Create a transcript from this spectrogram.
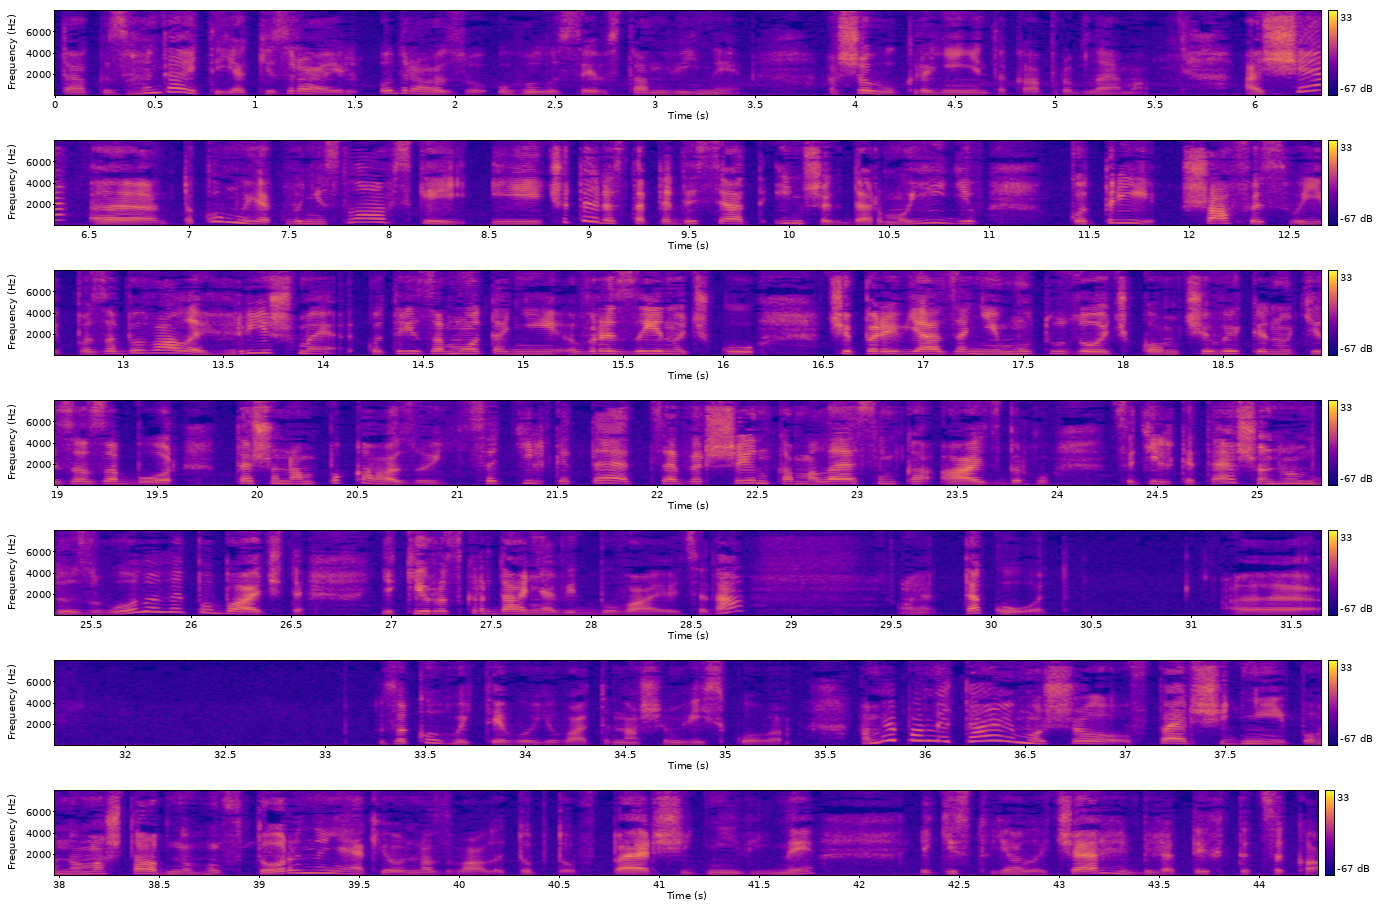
так згадайте, як Ізраїль одразу оголосив стан війни. А що в Україні така проблема? А ще е, такому, як Веніславський і 450 інших дармоїдів, котрі шафи свої позабивали грішми, котрі замотані в резиночку, чи перев'язані мутузочком, чи викинуті за забор. Те, що нам показують, це тільки те, це вершинка малесенька айсбергу. Це тільки те, що нам дозволили побачити, які розкрадання відбуваються. Да? Е, Так от. За кого йти воювати нашим військовим? А ми пам'ятаємо, що в перші дні повномасштабного вторгнення, як його назвали, тобто в перші дні війни, які стояли черги біля тих ТЦК.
